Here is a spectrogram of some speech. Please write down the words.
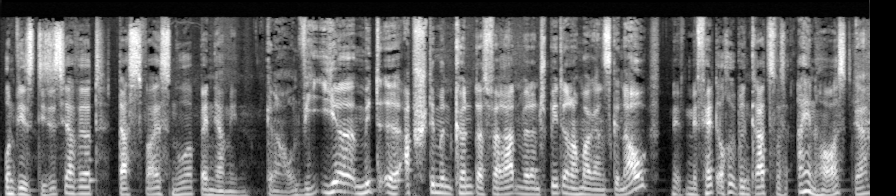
Und wie es dieses Jahr wird, das weiß nur Benjamin. Genau. Und wie ihr mit äh, abstimmen könnt, das verraten wir dann später nochmal ganz genau. Mir, mir fällt auch übrigens gerade was ein, Horst. Ja?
